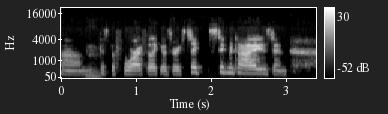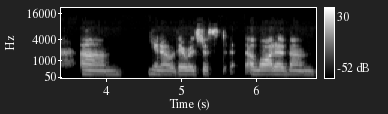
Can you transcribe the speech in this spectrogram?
Um, mm. because before I feel like it was very st- stigmatized and, um, you know, there was just a lot of, um,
